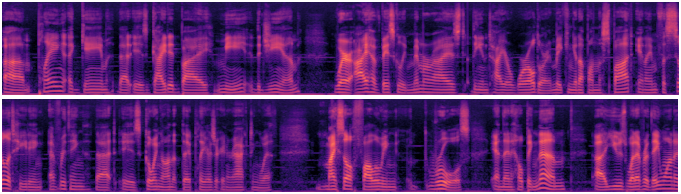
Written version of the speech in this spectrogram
um, playing a game that is guided by me, the GM, where I have basically memorized the entire world or I'm making it up on the spot and I'm facilitating everything that is going on that the players are interacting with myself following rules and then helping them uh, use whatever they want to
